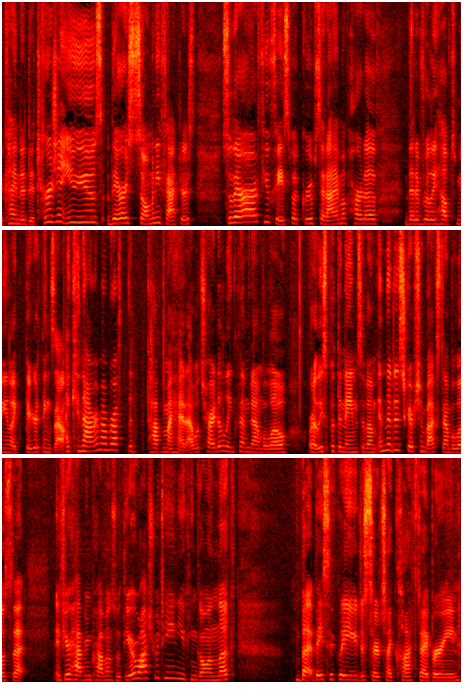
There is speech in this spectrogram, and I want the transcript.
the kind of detergent you use. There are so many factors. So there are a few Facebook groups that I am a part of that have really helped me like figure things out. I cannot remember off the top of my head. I will try to link them down below or at least put the names of them in the description box down below so that if you're having problems with your wash routine, you can go and look. But basically you just search like cloth diapering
